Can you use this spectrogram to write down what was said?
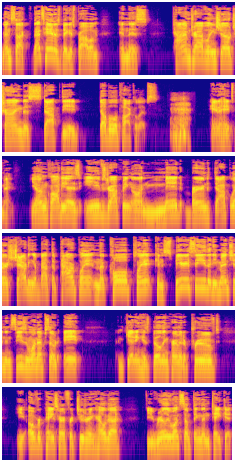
Men suck. That's Hannah's biggest problem in this time traveling show trying to stop the double apocalypse. Hannah hates men. Young Claudia is eavesdropping on mid Bernd Doppler, shouting about the power plant and the coal plant conspiracy that he mentioned in season one, episode eight, and getting his building permit approved. He overpays her for tutoring Helge. If you really want something, then take it.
